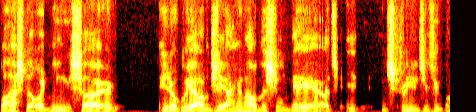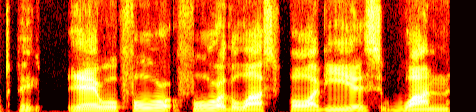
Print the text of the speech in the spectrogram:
last nine years. So, you know, we are young and obviously, yeah, it's, it's pretty difficult to pick. Yeah, well, four four of the last five years, one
